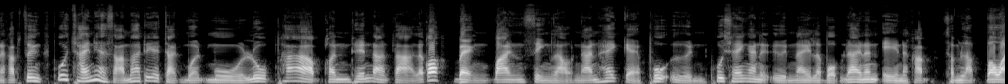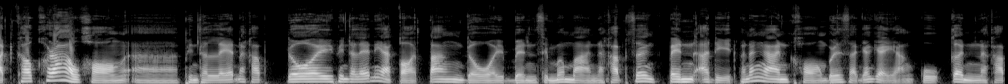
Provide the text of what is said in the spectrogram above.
นะครับซึ่งผู้ใช้เนี่ยสามารถที่จะจัดหมวดหมู่รูปภาพคอนเทนต์ต่างๆ แล้วก็แบ่งปันสิ่งเหล่านั้นให้แก่ผู้อื่น ผู้ใช้งานอื่นๆ ในระบบได้นั่นเองนะครับสำหรับประวัติคร่าวๆของอ่า Pinterest นะครับ โดย Pinterest เนี่ยก่อตั้งโดยเบนซิลเบอร์แมนนะครับซึ่งเป็นอดีตพนักงานของบริษัทยักษ์ใหญ่อย่าง Google นะครับ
